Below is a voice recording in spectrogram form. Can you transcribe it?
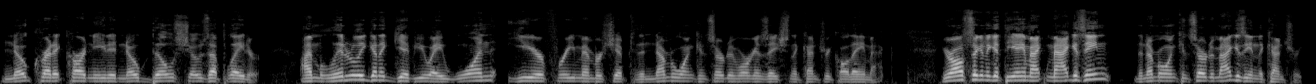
no credit card needed, no bill shows up later. I'm literally going to give you a one year free membership to the number one conservative organization in the country called AMAC. You're also going to get the AMAC magazine, the number one conservative magazine in the country.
